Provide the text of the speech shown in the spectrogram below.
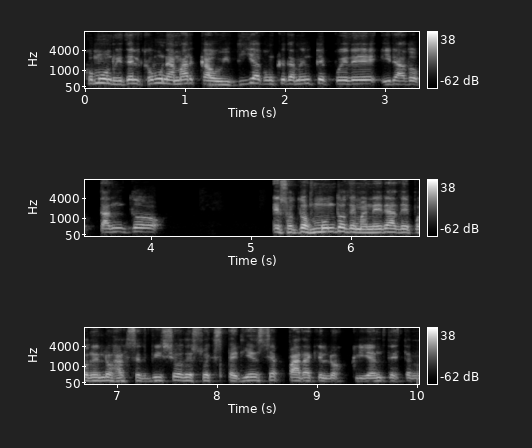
cómo un retail, cómo una marca hoy día concretamente puede ir adoptando esos dos mundos de manera de ponerlos al servicio de su experiencia para que los clientes estén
